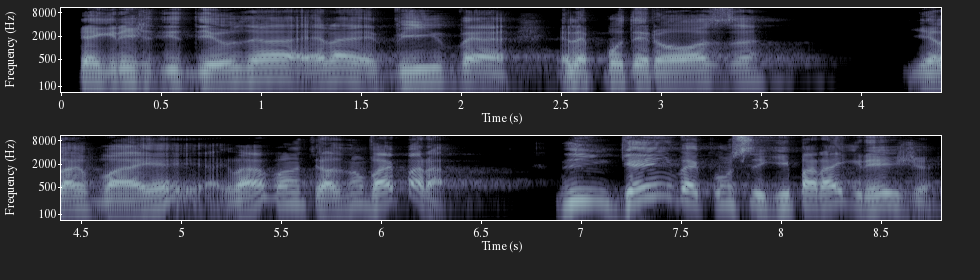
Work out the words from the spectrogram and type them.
Porque a igreja de Deus, ela, ela é viva, ela é poderosa, e ela vai, vai avante, ela não vai parar. Ninguém vai conseguir parar a igreja.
